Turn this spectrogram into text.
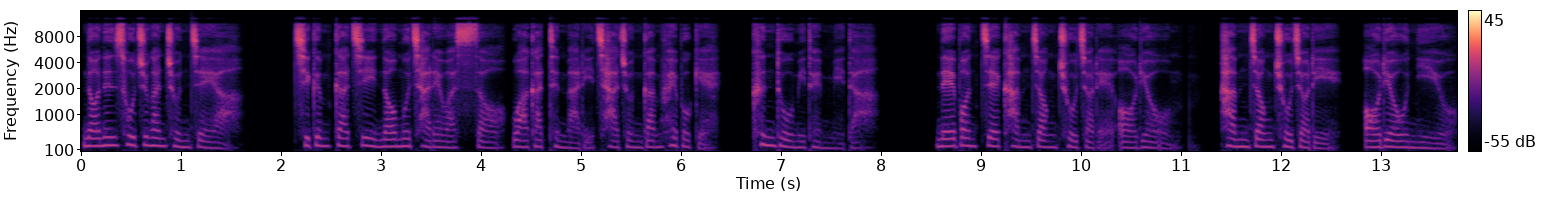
너는 소중한 존재야. 지금까지 너무 잘해왔어. 와 같은 말이 자존감 회복에 큰 도움이 됩니다. 네 번째 감정 조절의 어려움. 감정 조절이 어려운 이유.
